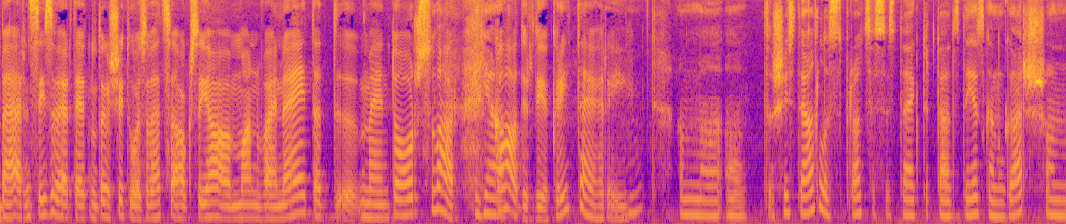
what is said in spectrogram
bērns izvērtēt, nu, šitos vecākus, jā, man vai nē, tad eh, mentors var. Jā. Kādi ir tie kritēriji? Mm. Um, šis te atlases process, es teiktu, ir diezgan garš un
